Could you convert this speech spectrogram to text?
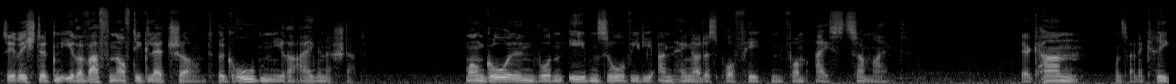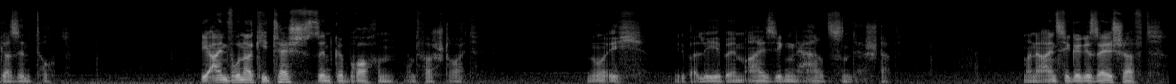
Sie richteten ihre Waffen auf die Gletscher und begruben ihre eigene Stadt. Mongolen wurden ebenso wie die Anhänger des Propheten vom Eis zermalmt. Der Khan und seine Krieger sind tot. Die Einwohner Kitesh sind gebrochen und verstreut. Nur ich überlebe im eisigen Herzen der Stadt. Meine einzige Gesellschaft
